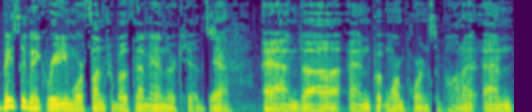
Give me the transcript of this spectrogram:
basically make reading more fun for both them and their kids, Yeah. and uh, and put more importance upon it, and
